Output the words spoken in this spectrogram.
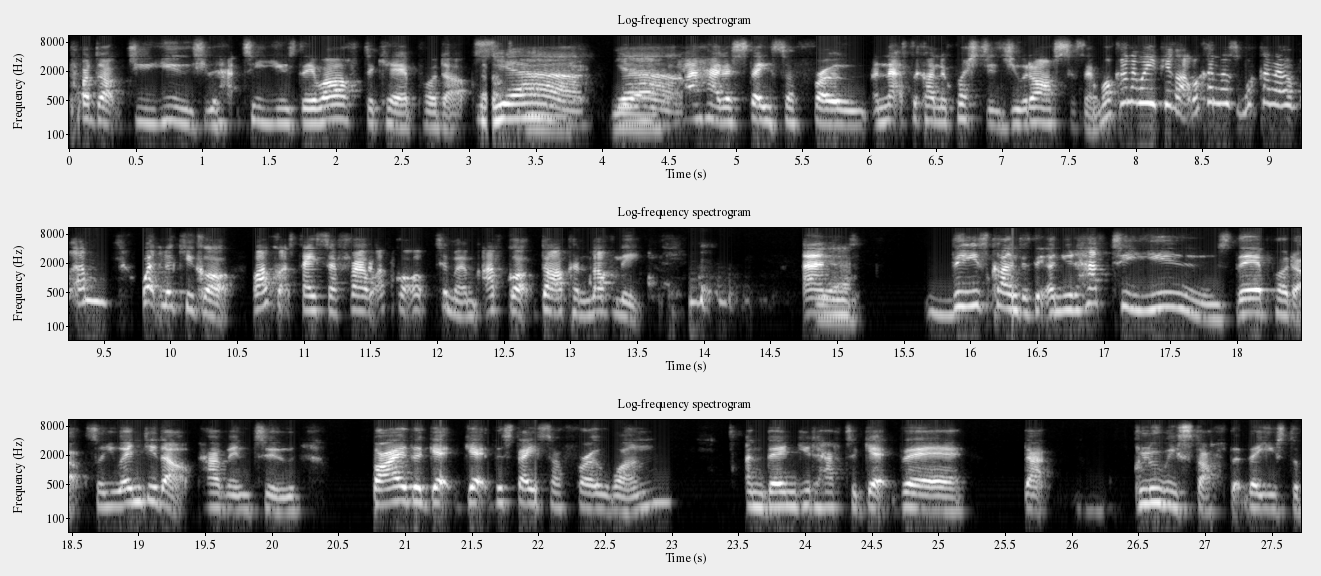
product you use, you had to use their aftercare products. Yeah. Yeah. Yeah. I had a Stay Safro, and that's the kind of questions you would ask them. What kind of weave you got? What kind of what kind of um wet look you got? Well, I've got Stay Safro, I've got Optimum, I've got Dark and Lovely, and Yeah. these kinds of things. And you'd have to use their products, so you ended up having to buy the get get the Stay Safro one, and then you'd have to get their that gluey stuff that they used to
